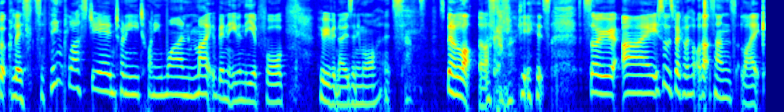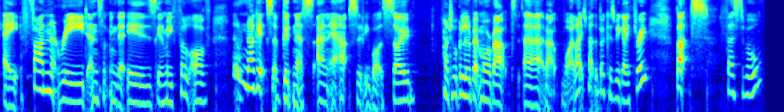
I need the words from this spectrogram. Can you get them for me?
book lists, I think last year in 2021, might have been even the year before. Who even knows anymore? It's been a lot the last couple of years. So I saw this book and I thought, oh, that sounds like a fun read and something that is going to be full of little nuggets of goodness, and it absolutely was. So I'll talk a little bit more about uh, about what I liked about the book as we go through. But first of all,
